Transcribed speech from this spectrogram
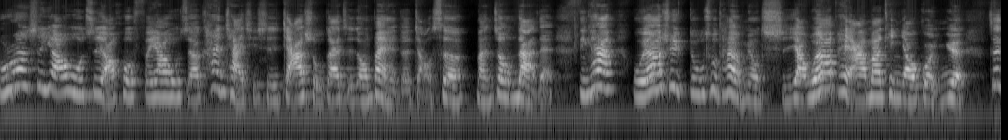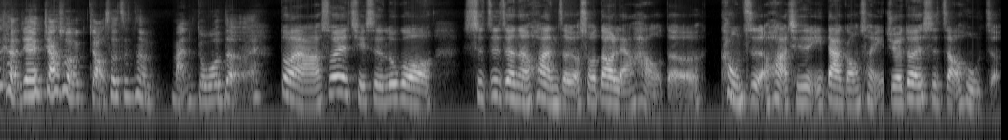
不论是药物治疗或非药物治疗，看起来其实家属在之中扮演的角色蛮重大的。你看，我要去督促他有没有吃药，我要陪阿妈听摇滚乐，这可见家属的角色真的蛮多的哎。对啊，所以其实如果失智症的患者有受到良好的控制的话，其实一大工程绝对是照护者，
